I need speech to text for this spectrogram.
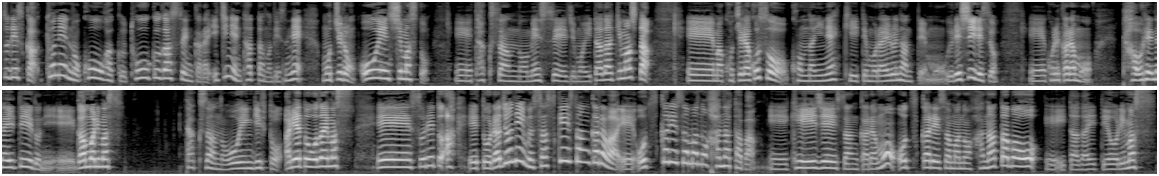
末ですか去年の紅白トーク合戦から1年経ったのですね。もちろん応援しますと、えー、たくさんのメッセージもいただきました。えー、まあ、こちらこそこんなにね、聞いてもらえるなんてもう嬉しいですよ。えこれからも倒れない程度に、え頑張ります。たくさんの応援ギフトありがとうございます。えー、それと、あ、えっ、ー、と、ラジオネームサスケさんからは、えー、お疲れ様の花束、えー、KJ さんからもお疲れ様の花束を、えー、いただいております。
